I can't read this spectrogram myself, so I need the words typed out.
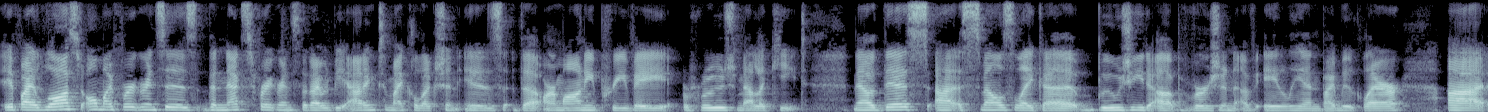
if I lost all my fragrances, the next fragrance that I would be adding to my collection is the Armani Privé Rouge Malachite. Now this uh, smells like a bougied up version of Alien by Mugler. Uh,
